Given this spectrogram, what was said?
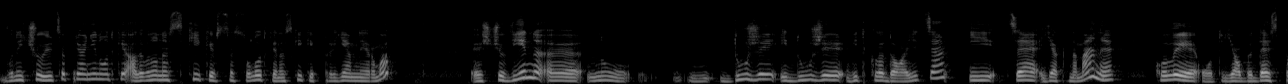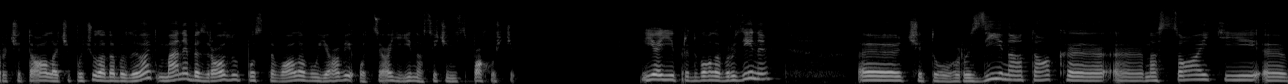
вони чуються пряні нотки, але воно наскільки все солодке, наскільки приємний аромат, що він е, ну, дуже і дуже відкладається. І це, як на мене, коли от я би десь прочитала чи почула Delight, в мене би зразу поставала в уяві оця її насиченість пахощів. Я її придбала в Розіни, е, чи то Розіна, так, е, е, на сайті. е,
